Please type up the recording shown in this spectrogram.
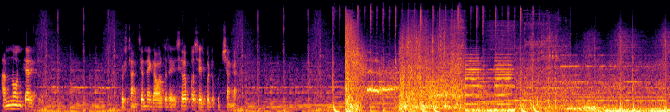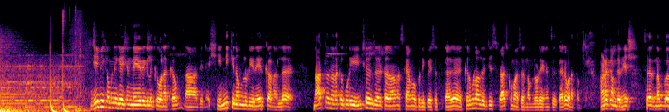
அன்னோன் கேரக்டர் பிடிச்சிட்டாங்க. சென்னை காவல்துறை சிறப்பாக செயல்பட்டு பிடிச்சாங்க. ஜிபி கம்யூனிகேஷன் நேயர்களுக்கு வணக்கம். நான் தினேஷ். இன்னைக்கு நம்மளுடைய நேர்காணல்ல நாட்டில் நடக்கக்கூடிய இன்சூரன்ஸ் ரிலேட்டடான ஸ்கேமை பற்றி பேசுறதுக்காக கிரிமினாலஜிஸ்ட் ராஜ்குமார் சார் நம்மளோட இணைஞ்சிருக்காரு. வணக்கம். வணக்கம் தினேஷ். சார் நம்ம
